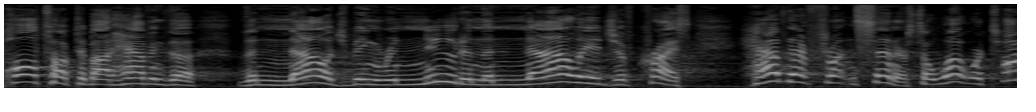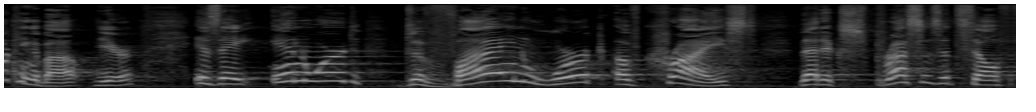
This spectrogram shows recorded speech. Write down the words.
Paul talked about having the, the knowledge, being renewed in the knowledge of Christ. Have that front and center. So what we're talking about here is a inward divine work of Christ that expresses itself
